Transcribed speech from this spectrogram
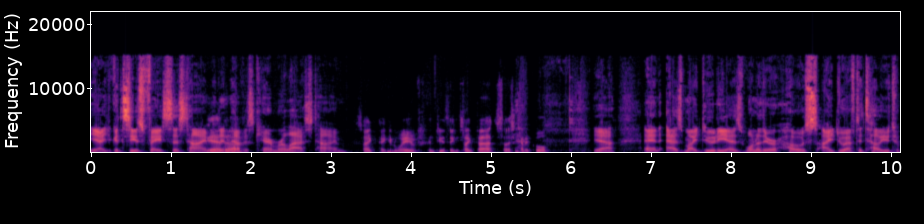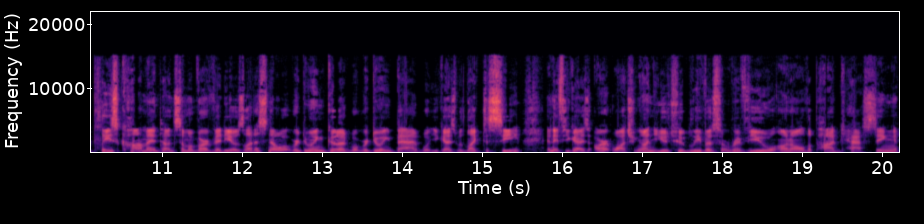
Yeah, you could see his face this time. Yeah, he didn't no. have his camera last time. So I, I can wave and do things like that. So that's kind of cool. Yeah, and as my duty as one of your hosts, I do have to tell you to please comment on some of our videos. Let us know what we're doing good, what we're doing bad, what you guys would like to see. And if you guys aren't watching on YouTube, leave us a review on all the podcasting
